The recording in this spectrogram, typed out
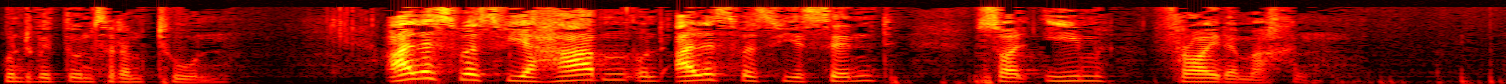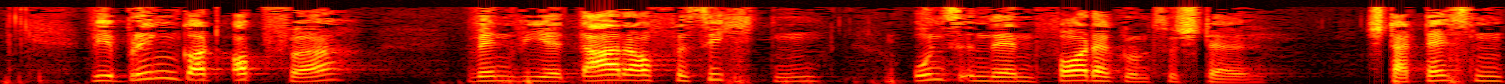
und mit unserem Tun. Alles, was wir haben und alles, was wir sind, soll ihm Freude machen. Wir bringen Gott Opfer, wenn wir darauf verzichten, uns in den Vordergrund zu stellen, stattdessen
